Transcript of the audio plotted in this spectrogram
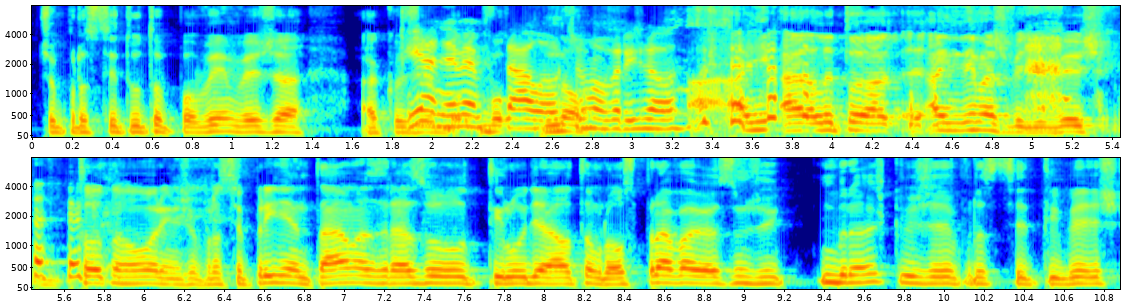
čo proste túto poviem, vieš, a akože... Ja neviem bo, stále, no, o čom hovoríš, ale... Ani, ale to ani nemáš vedieť, vieš, toto hovorím, že proste prídem tam a zrazu tí ľudia o tom rozprávajú a ja som, že brášku, že proste ty vieš,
